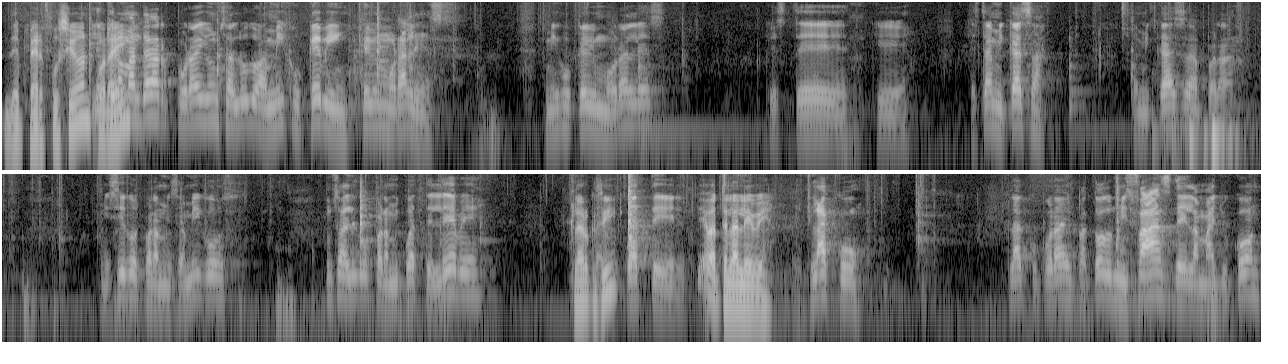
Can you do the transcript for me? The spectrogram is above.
de percusión Le por quiero ahí. mandar por ahí un saludo a mi hijo Kevin, Kevin Morales. Mi hijo Kevin Morales, que esté, que está en mi casa. Está en mi casa para mis hijos, para mis amigos. Un saludo para mi cuate Leve. Claro que para sí. Mi cuate el, Llévatela leve. el flaco. Flaco por ahí, para todos mis fans de la Mayucón.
